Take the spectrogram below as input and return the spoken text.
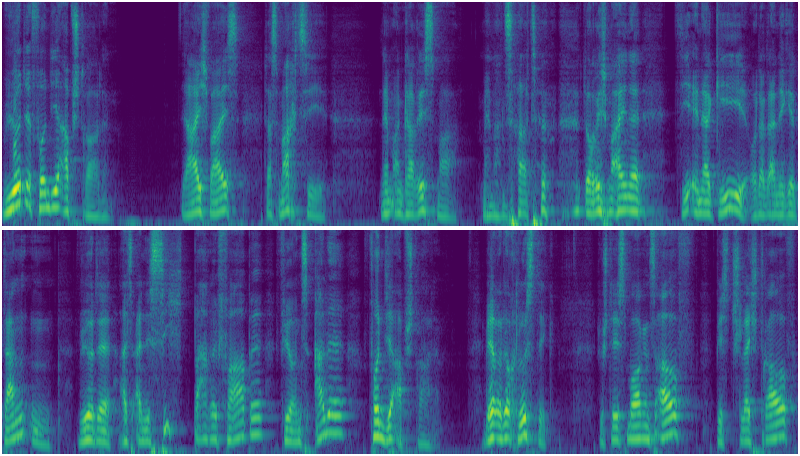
würde von dir abstrahlen. Ja, ich weiß, das macht sie. Nennt man Charisma, wenn man sagt. Doch ich meine, die Energie oder deine Gedanken würde als eine sichtbare Farbe für uns alle von dir abstrahlen. Wäre doch lustig. Du stehst morgens auf, bist schlecht drauf,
